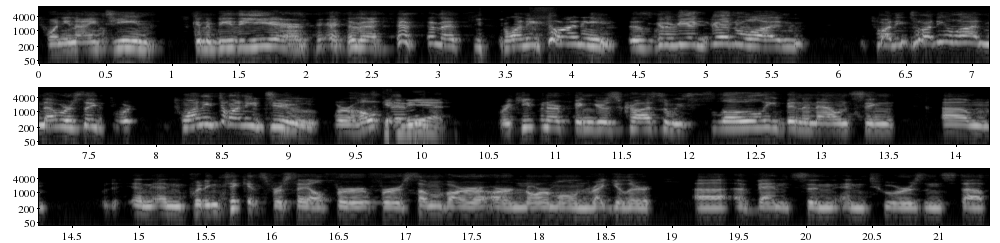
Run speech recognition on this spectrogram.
2019 it's going to be the year, and then, and then 2020 this is going to be a good one. 2021. Now we're saying we're 2022. We're hoping. It's be it. We're keeping our fingers crossed. So we've slowly been announcing um, and, and putting tickets for sale for for some of our, our normal and regular uh, events and, and tours and stuff.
